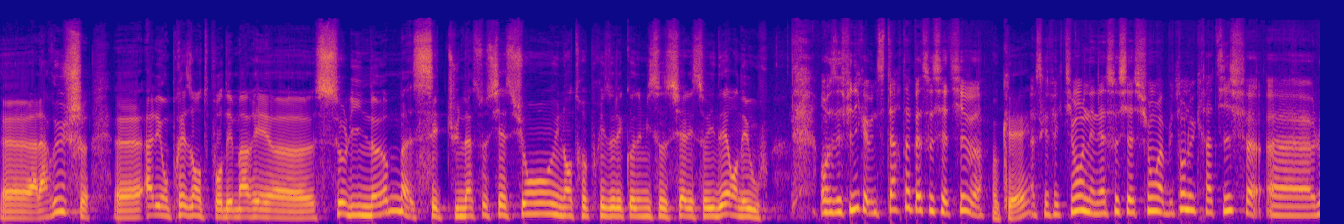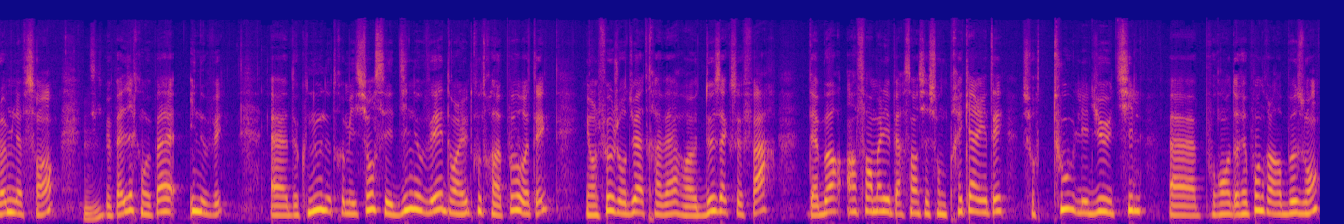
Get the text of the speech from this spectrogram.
à La Ruche. allez, on présente pour démarrer Solinum. C'est une association, une entreprise de l'économie sociale et solidaire. On est où? On se définit comme une start-up associative. OK. Parce qu'effectivement, on est une association à but non lucratif, loi 1901. Ce qui ne veut pas dire qu'on ne peut pas innover. Euh, donc nous, notre mission, c'est d'innover dans la lutte contre la pauvreté. Et on le fait aujourd'hui à travers euh, deux axes phares. D'abord, informer les personnes en situation de précarité sur tous les lieux utiles euh, pour répondre à leurs besoins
